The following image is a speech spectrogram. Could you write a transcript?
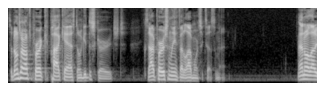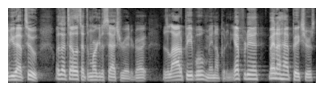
So don't turn off the podcast. Don't get discouraged. Because I personally have had a lot more success than that. I know a lot of you have too. What does that tell us? That the market is saturated, right? There's a lot of people may not put any effort in, may not have pictures,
